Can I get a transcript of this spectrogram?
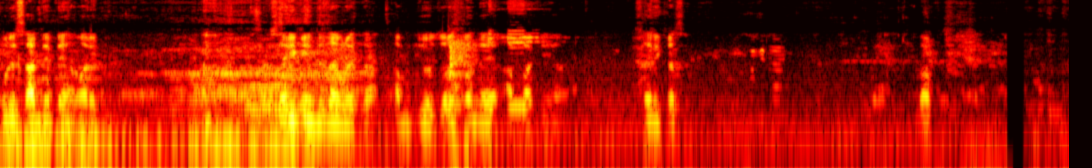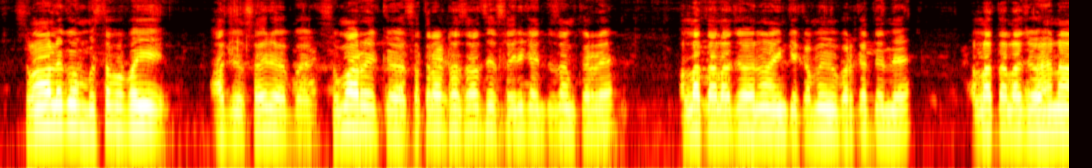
पूरे साथ देते हैं हमारे। शहरी का इंतज़ाम रहता है अब जो ज़रूरतमंद है, आप आके सलामकुम मुस्तफ़ा भाई। आज शहर, सुमार एक सत्रह अठारह साल से शहरी का इंतज़ाम कर रहे हैं। अल्लाह ताला जो है ना, इनके कमे में बरकत दें दे। अल्लाह ताला जो है ना,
